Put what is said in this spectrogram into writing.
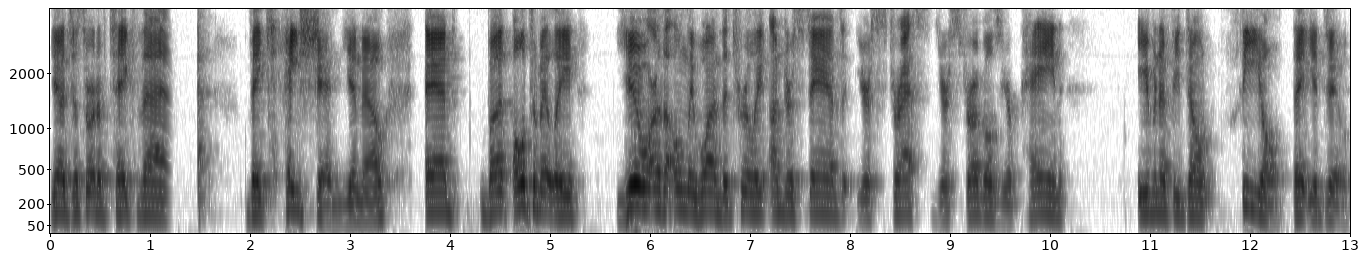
you know, just sort of take that vacation, you know. And but ultimately you are the only one that truly understands your stress, your struggles, your pain even if you don't feel that you do.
